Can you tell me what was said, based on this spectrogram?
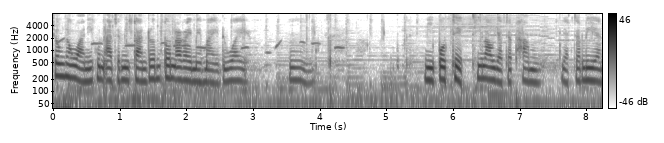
ช่วงจังหวะนี้คุณอาจจะมีการเริ่มต้นอะไรใหม่ ๆ ด้วยมมีโปรเจกต์ที่เราอยากจะทำอยากจะเรียน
